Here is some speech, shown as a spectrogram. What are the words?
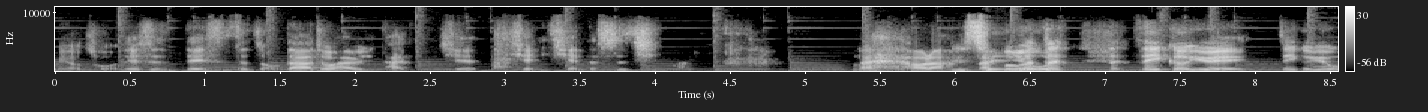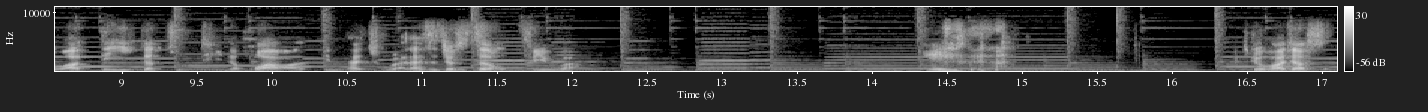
没有错，类似类似这种，大家都还会去谈一些以前以前的事情嘛。哎，好了，那不过这这这一个月，这一个月我要第一个主题的话，好像定不太出来，但是就是这种 feel 啊。嗯，这句话叫什么？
